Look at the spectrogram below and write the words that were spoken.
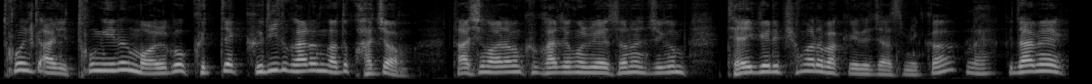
통일 아니 통일은 멀고 그때 그리로 가는 것도 과정. 다시 말하면 그 과정을 위해서는 지금 대결이 평화로 바뀌어야 되지 않습니까? 네. 그다음에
